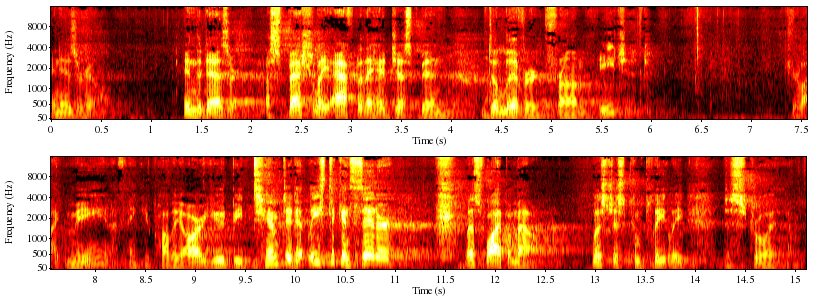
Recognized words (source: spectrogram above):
in Israel, in the desert, especially after they had just been delivered from Egypt? If you're like me, and I think you probably are, you'd be tempted at least to consider let's wipe them out. Let's just completely destroy them.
